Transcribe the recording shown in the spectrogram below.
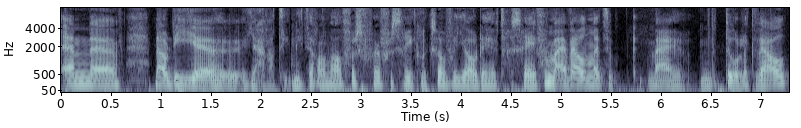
En uh, nou, die, uh, ja, wat hij niet allemaal voor, voor verschrikkelijk over Joden heeft geschreven. Maar wel met, maar natuurlijk wel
